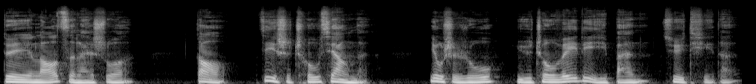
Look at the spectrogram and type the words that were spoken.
对老子来说，道既是抽象的，又是如宇宙微粒一般具体的。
